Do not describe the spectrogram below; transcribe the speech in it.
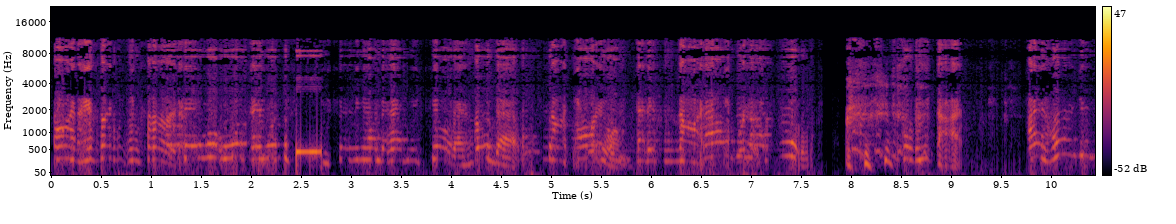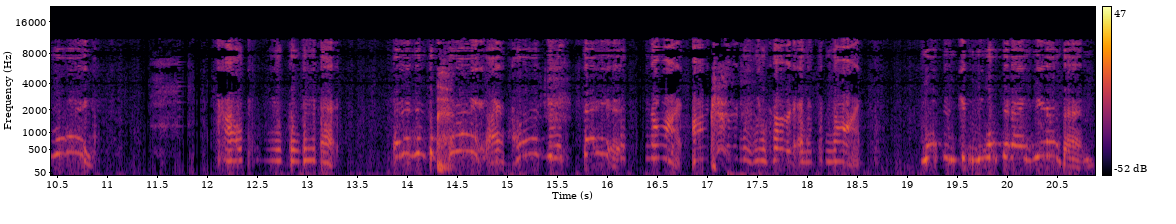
saw and I heard what you heard. Okay, what, what, and what the f*** you said you wanted to have me killed. I heard that. What's the Not true. problem? That is not How is it true. not true? I believe that. I heard your voice. How can you believe it? That isn't the point. I heard you say it. It's not. I heard what you heard and it's not. What did you? What did I hear then?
